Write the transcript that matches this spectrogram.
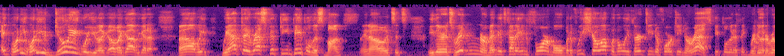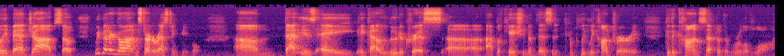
like what are you what are you doing? Were you like, oh my god, we gotta well, we we have to arrest 15 people this month. You know, it's it's either it's written or maybe it's kind of informal, but if we show up with only 13 or 14 arrests, people are gonna think we're doing a really bad job. So we better go out and start arresting people. Um, that is a, a kind of ludicrous uh, application of this and completely contrary to the concept of the rule of law.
